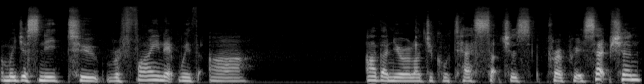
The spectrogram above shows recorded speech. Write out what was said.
and we just need to refine it with our other neurological tests, such as proprioception.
